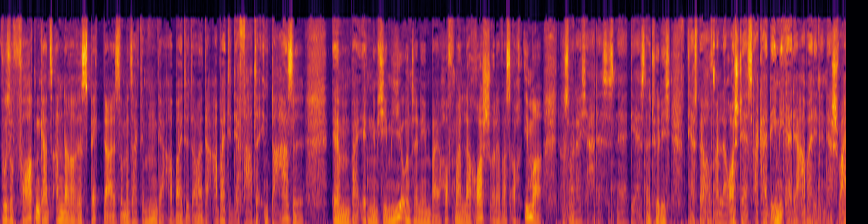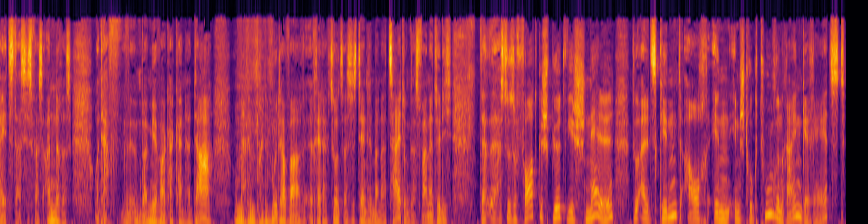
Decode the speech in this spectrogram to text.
wo sofort ein ganz anderer Respekt da ist. Und man sagte, hm, der arbeitet, aber da arbeitet der Vater in Basel, ähm, bei irgendeinem Chemieunternehmen, bei Hoffmann La Roche oder was auch immer. Da muss man gleich, ja, das ist ne, der ist natürlich, der ist bei Hoffmann La Roche, der ist Akademiker, der arbeitet in der Schweiz, das ist was anderes. Und da, bei mir war gar keiner da. Und meine, meine Mutter war Redaktionsassistentin meiner Zeitung. Das war natürlich, da hast du sofort gespürt, wie schnell du als Kind auch in, in Strukturen reingerätst,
